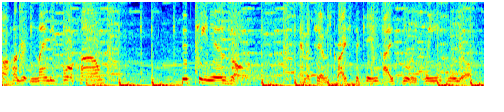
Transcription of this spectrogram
194 pounds, 15 years old, and attends Christ the King High School in Queens, New York.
